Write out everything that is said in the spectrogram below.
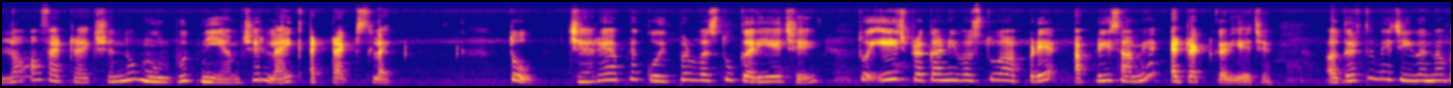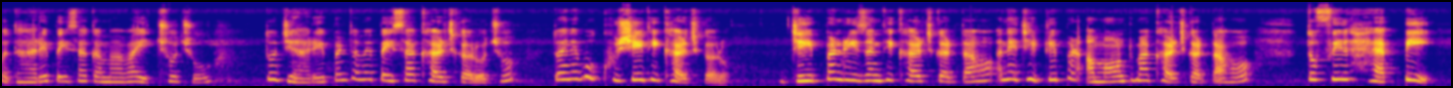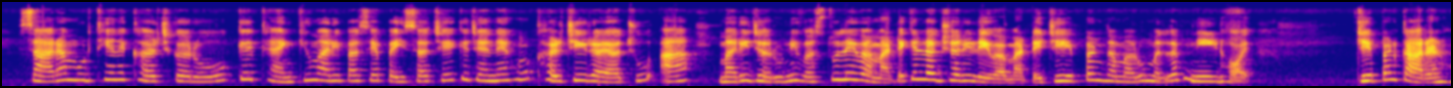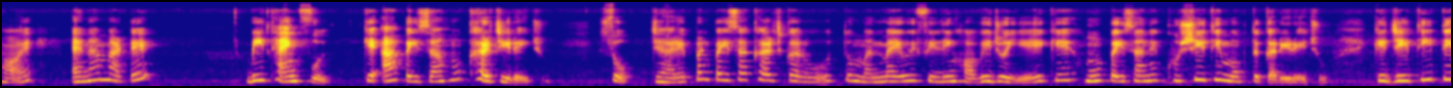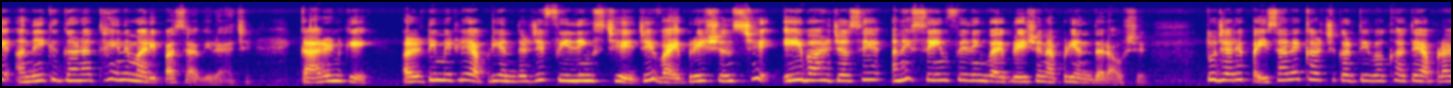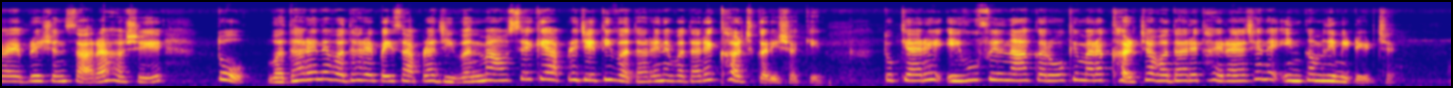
Law of એટ્રેક્શનનો મૂળભૂત નિયમ છે લાઇક એટ્રેક્ટ્સ લાઇક તો જ્યારે આપણે કોઈ પણ વસ્તુ કરીએ છીએ તો એ જ પ્રકારની વસ્તુ આપણે આપણી સામે એટ્રેક્ટ કરીએ છીએ અગર તમે જીવનમાં વધારે પૈસા કમાવા ઈચ્છો છો, તો જ્યારે પણ તમે પૈસા ખર્ચ કરો છો, તો એને બહુ ખુશીથી ખર્ચ કરો. જે પણ રીઝનથી ખર્ચ કરતા હો અને જેટલી પણ અમાઉન્ટમાં ખર્ચ કરતા હો, તો ફીલ હેપી સારા મૂડથી એને ખર્ચ કરો કે થેન્ક યુ મારી પાસે આ પૈસા છે કે જેને હું ખર્ચી રહ્યા છું, આ મારી જરૂરની વસ્તુ લેવા માટે કે લક્ઝરી લેવા માટે, જે પણ તમારું મતલબ નીડ હોય, જે પણ કારણ હોય, એના માટે બી થેન્કફુલ કે આ પૈસા હું ખર્ચી રહી છું. સો જ્યારે પણ પૈસા ખર્ચ કરો, તો મનમાં એવી ફિલિંગ હોવી જોઈએ કે હું પૈસાને ખુશીથી મુક્ત કરી રહી છું. કે જેથી તે અનેક ગણા થઈને મારી પાસે આવી રહ્યા છે. કારણ કે અલ્ટિમેટલી આપણી અંદર જે ફિલિંગ્સ છે, જે વાઇબ્રેશન્સ છે, એ બહાર જશે અને સેમ ફિલિંગ વાઇબ્રેશન આપણી અંદર આવશે. તો જ્યારે પૈસાને ખર્ચ કરતી વખતે આપણા વાઇબ્રેશન સારા હશે, તો વધારે ને વધારે પૈસા આપણા જીવનમાં આવશે કે આપણે જેથી વધારે ને વધારે ખર્ચ કરી શકીએ? તો ક્યારેય એવું ફીલ ના કરો કે મારા ખર્ચા વધારે થઈ રહ્યા છે ને ઇન્કમ લિમિટેડ છે?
